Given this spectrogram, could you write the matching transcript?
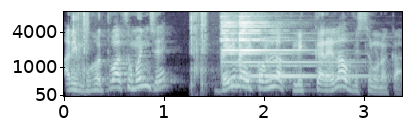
आणि महत्त्वाचं म्हणजे बेल आयकॉनला क्लिक करायला विसरू नका.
